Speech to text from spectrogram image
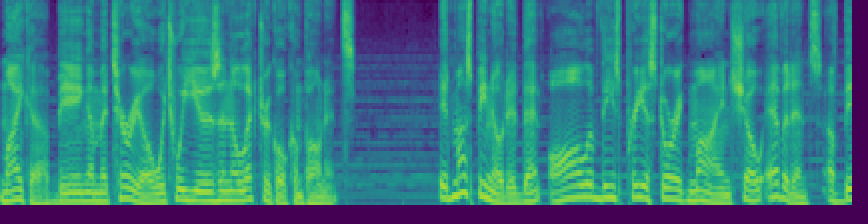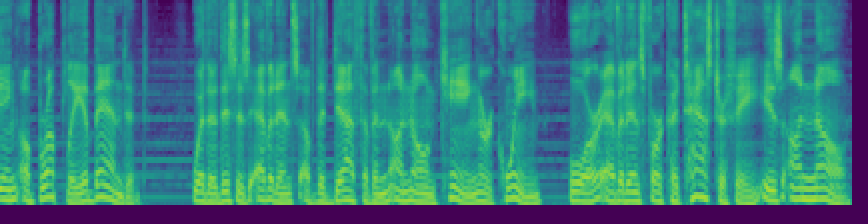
mica being a material which we use in electrical components. It must be noted that all of these prehistoric mines show evidence of being abruptly abandoned. Whether this is evidence of the death of an unknown king or queen, or evidence for catastrophe is unknown.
